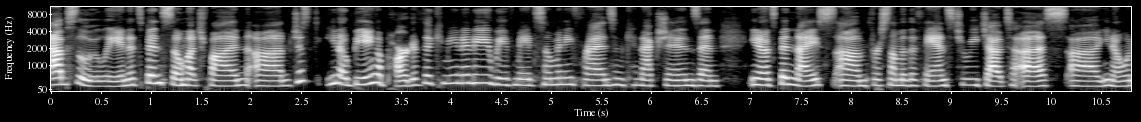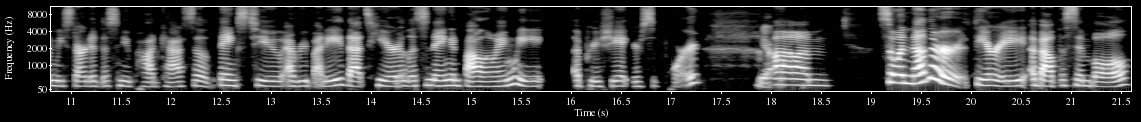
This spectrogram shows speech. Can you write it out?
Absolutely. And it's been so much fun. Um, just, you know, being a part of the community. We've made so many friends and connections. And, you know, it's been nice um, for some of the fans to reach out to us, uh, you know, when we started this new podcast. So thanks to everybody that's here yeah. listening and following. We appreciate your support. Yeah. Um, so another theory about the symbol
